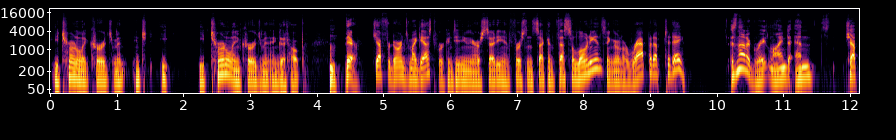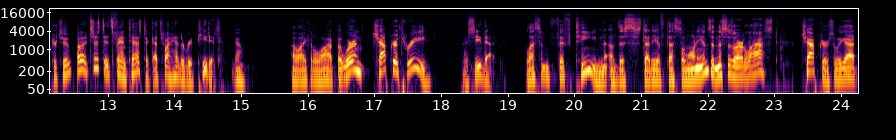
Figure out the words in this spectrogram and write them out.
eternal encouragement, eternal encouragement and good hope. Hmm. There, Jeff Verdoorn's my guest. We're continuing our study in First and Second Thessalonians, and we're going to wrap it up today. Isn't that a great line to end chapter two? Oh, it's just it's fantastic. That's why I had to repeat it. Yeah, I like it a lot. But we're in chapter three, I see that. lesson 15 of this study of Thessalonians, and this is our last chapter. So we got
